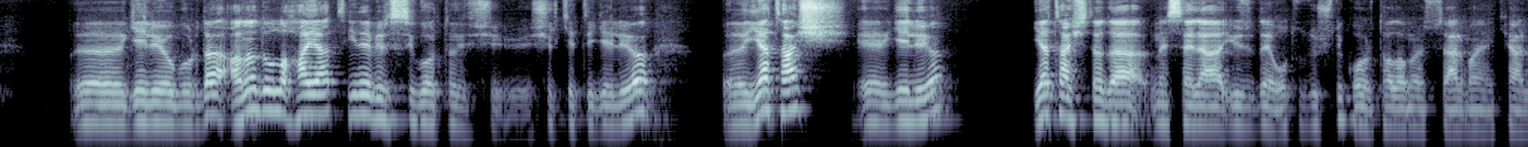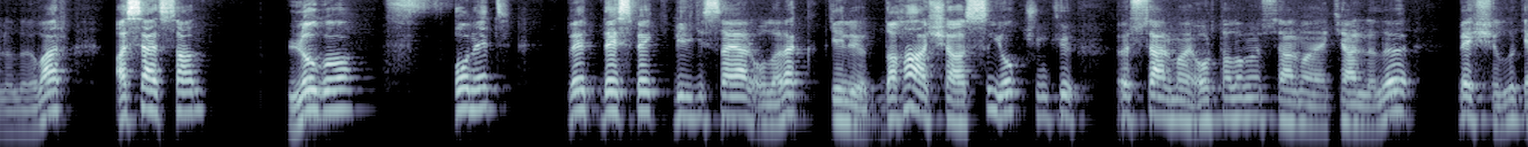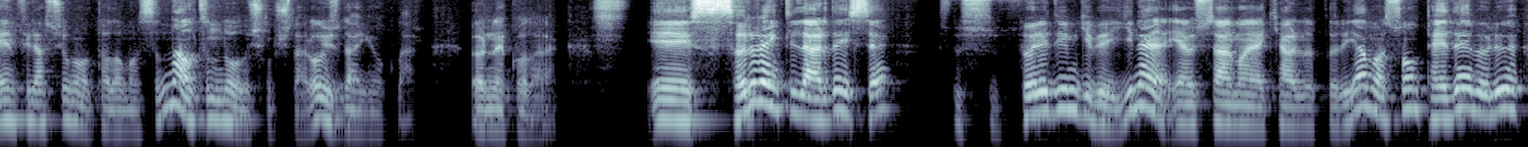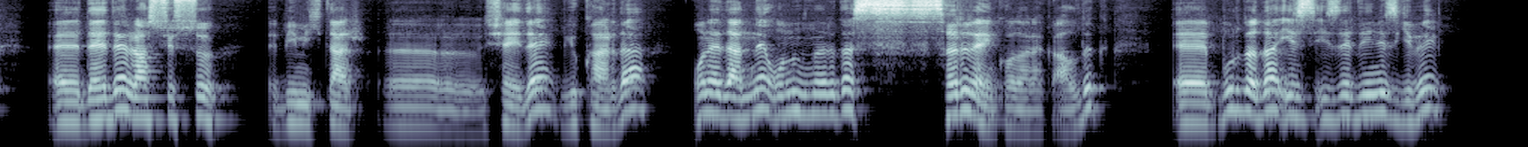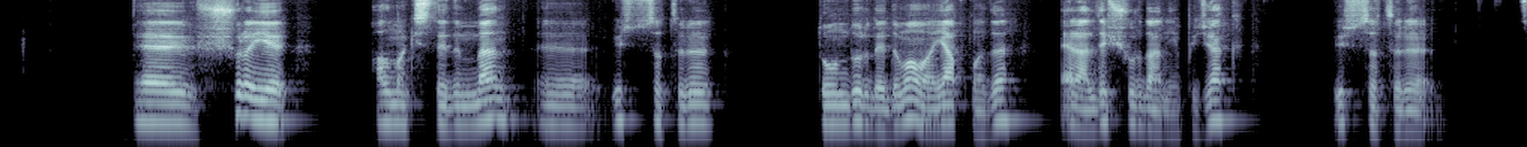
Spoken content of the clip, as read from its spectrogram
e, geliyor burada. Anadolu Hayat yine bir sigorta şi- şirketi geliyor. E, Yataş e, geliyor. Yataş'ta da mesela %33'lük ortalama öz sermaye karlılığı var. Aselsan, Logo, Fonet ve Despek bilgisayar olarak geliyor. Daha aşağısı yok çünkü öz sermaye, ortalama öz sermaye karlılığı 5 yıllık enflasyon ortalamasının altında oluşmuşlar. O yüzden yoklar örnek olarak. Ee, sarı renklilerde ise söylediğim gibi yine yani sermaye karlılıkları ama son PD bölü e, DD rasyosu e, bir miktar e, şeyde yukarıda. O nedenle onları da sarı renk olarak aldık. E, burada da iz, izlediğiniz gibi e, şurayı almak istedim ben. E, üst satırı dondur dedim ama yapmadı. Herhalde şuradan yapacak. Üst satırı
